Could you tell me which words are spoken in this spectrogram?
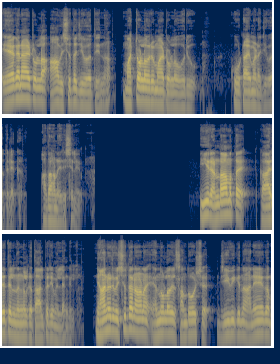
ഏകനായിട്ടുള്ള ആ വിശുദ്ധ ജീവിതത്തിൽ നിന്ന് മറ്റുള്ളവരുമായിട്ടുള്ള ഒരു കൂട്ടായ്മയുടെ ജീവിതത്തിലേക്ക്. അതാണ് എരിശലേം ഈ രണ്ടാമത്തെ കാര്യത്തിൽ നിങ്ങൾക്ക് താല്പര്യമില്ലെങ്കിൽ ഞാനൊരു വിശുദ്ധനാണ് എന്നുള്ളതിൽ സന്തോഷിച്ച് ജീവിക്കുന്ന അനേകം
